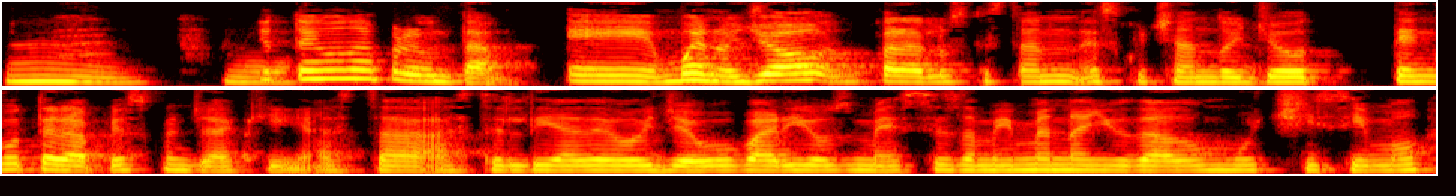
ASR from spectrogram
Mm. Yo tengo una pregunta. Eh, bueno, yo, para los que están escuchando, yo tengo terapias con Jackie hasta, hasta el día de hoy. Llevo varios meses. A mí me han ayudado muchísimo.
